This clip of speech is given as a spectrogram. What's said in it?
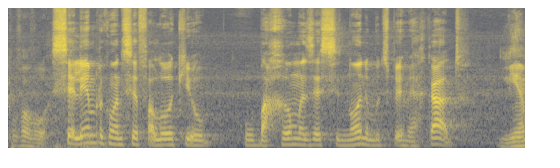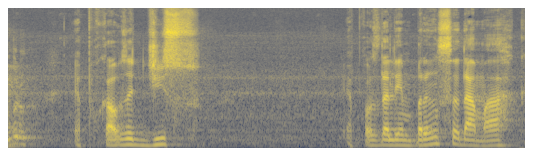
Por favor. Você lembra quando você falou que o, o Bahamas é sinônimo de supermercado? Lembro. É por causa disso é por causa da lembrança da marca.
